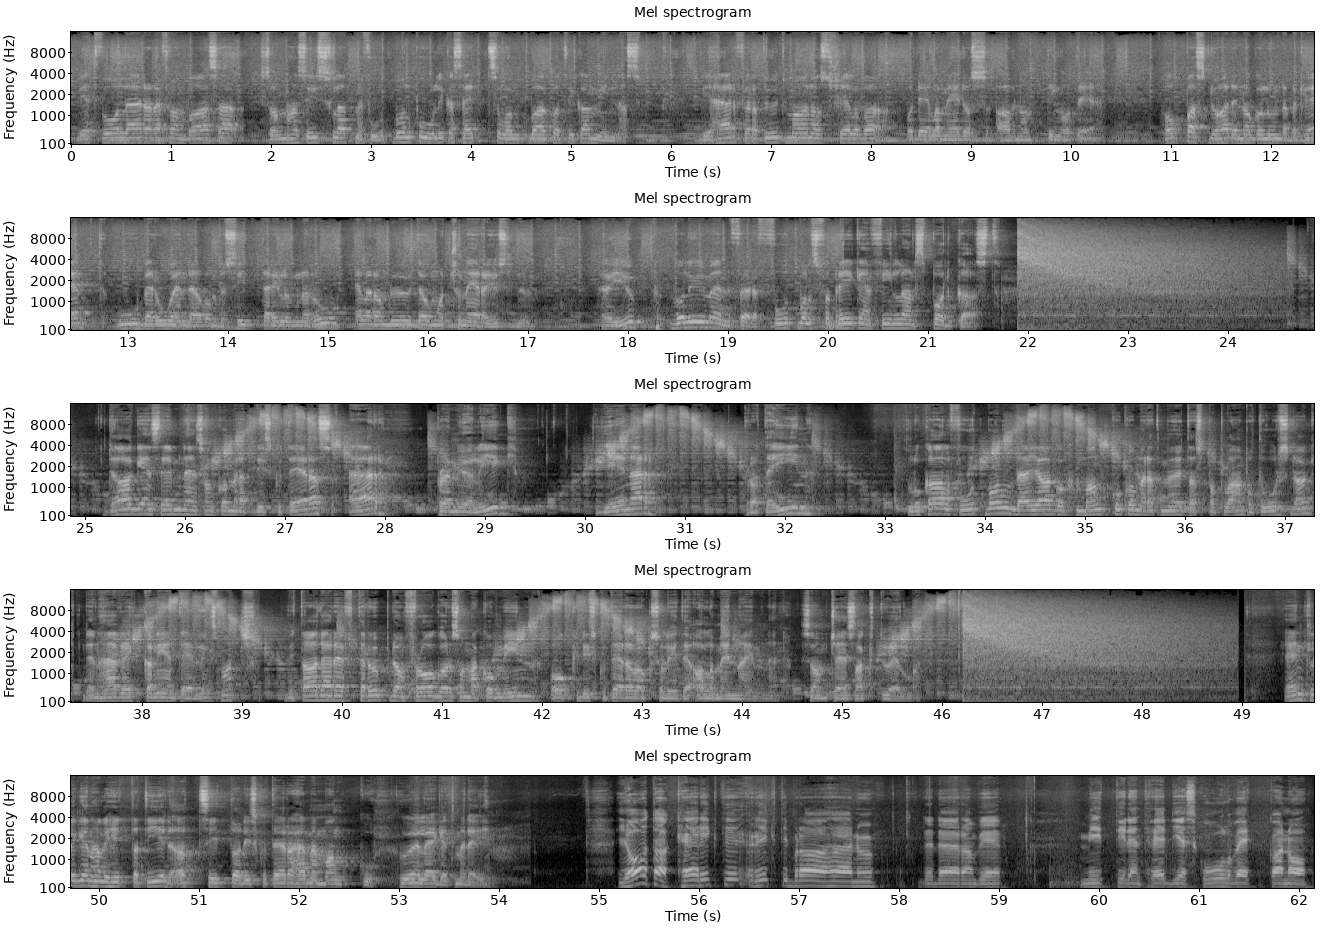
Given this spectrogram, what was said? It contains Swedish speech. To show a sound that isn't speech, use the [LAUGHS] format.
Vi är två lärare från Vasa som har sysslat med fotboll på olika sätt så långt bakåt vi kan minnas. Vi är här för att utmana oss själva och dela med oss av någonting åt er. Hoppas du har det någorlunda bekvämt, oberoende av om du sitter i lugn och ro eller om du är ute och motionerar just nu. Höj upp volymen för Fotbollsfabriken Finlands podcast. Dagens ämnen som kommer att diskuteras är Premier League, gener, protein, lokal fotboll där jag och Manko kommer att mötas på plan på torsdag den här veckan i en tävlingsmatch. Vi tar därefter upp de frågor som har kommit in och diskuterar också lite allmänna ämnen som känns aktuella. Äntligen har vi hittat tid att sitta och diskutera här med Manko. Hur är läget med dig? Ja tack, det är riktigt, riktigt bra här nu. Det där, um, vi är mitt i den tredje skolveckan och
